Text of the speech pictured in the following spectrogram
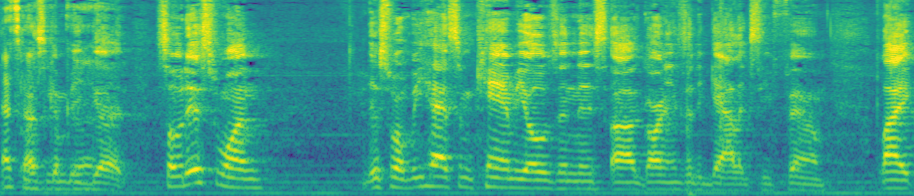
That's gonna be be good. good. So this one, this one, we had some cameos in this uh, Guardians of the Galaxy film. Like,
